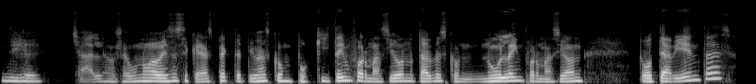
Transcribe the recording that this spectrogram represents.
dije, chale, o sea, uno a veces se crea expectativas con poquita información o tal vez con nula información. O te avientas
